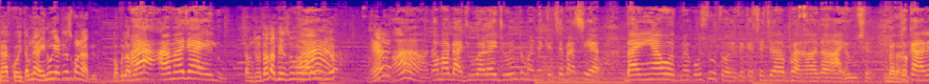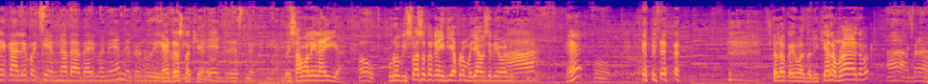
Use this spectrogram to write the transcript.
ના કોઈ તમને અહીંનું એડ્રેસ પણ આપ્યું? બકુલાભાઈ? હા આમાં જ આવેલું તમે જોતા હતા ફેસબુકમાં મારો વીડિયો હે? હા તમારા બાજુ વાળા જોયું ને તો મને કે છે માસી બા અહીંયા આવો. મેં કહું શું થયું? તો કે છે જો આવ્યું છે. તો કાલે કાલે પછી એમના બાબાએ મને ને પેલું એડ્રેસ. લખી એડ્રેસ લખી. પૈસામાં લઈને આવી ગયા? હો. પૂરો વિશ્વાસ હતો કે અહીંથી આપણે મજા આવશે રહેવાની? હા. હે? હો. ચલો કઈ વાંધો નહીં. ક્યારે હમણાં આવ્યા તમે? હા હમણાં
